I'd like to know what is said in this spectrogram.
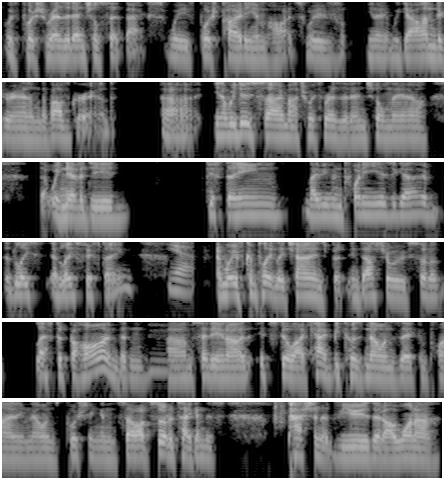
we've pushed residential setbacks, we've pushed podium heights, we've, you know, we go underground, above ground. Uh, you know, we do so much with residential now that we never did 15, maybe even 20 years ago, at least at least 15. Yeah. And we've completely changed, but industrial we've sort of left it behind and mm. um, said, you know, it's still okay because no one's there complaining, no one's pushing. And so I've sort of taken this passionate view that I want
